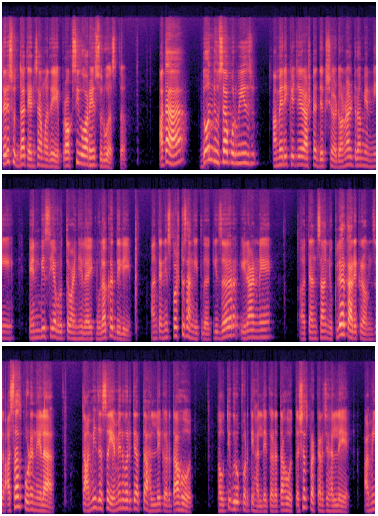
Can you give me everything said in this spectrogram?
तरी सुद्धा त्यांच्यामध्ये प्रॉक्सी वॉर हे सुरू असतं. आता दोन दिवसापूर्वी अमेरिकेचे राष्ट्राध्यक्ष डोनाल्ड ट्रम्प यांनी एन बी सी या वृत्तवाहिनीला एक मुलाखत दिली. आणि त्यांनी स्पष्ट सांगितलं की जर इराणने त्यांचा न्यूक्लिअर कार्यक्रम जर असाच पुढे नेला तर आम्ही जसं येमेनवरती आता हल्ले करत आहोत हौती ग्रुपवरती हल्ले करत आहोत तशाच प्रकारचे हल्ले आम्ही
